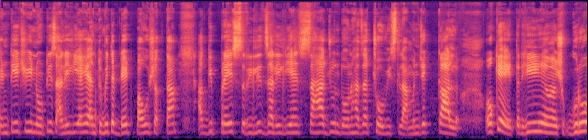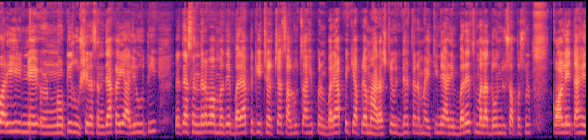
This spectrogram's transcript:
एन टी एची ही नोटीस आलेली आहे आणि तुम्ही ते डेट पाहू शकता. अगदी प्रेस रिलीज झालेली आहे सहा जून दोन हजार चोवीसला म्हणजे काल. ओके तर ही गुरुवारी ही ने नोटीस उशिरा संध्याकाळी आली होती. तर त्या संदर्भामध्ये बऱ्यापैकी चर्चा चालूच आहे पण बऱ्यापैकी आपल्या महाराष्ट्र विद्यार्थ्यांना माहिती नाही आणि बरेच मला दोन दिवसापासून कॉल येत आहेत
